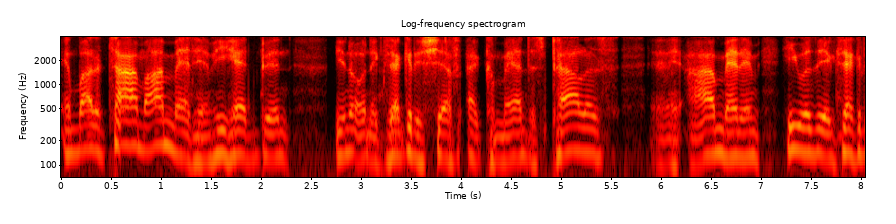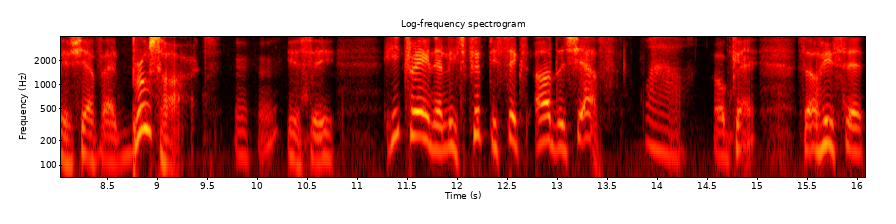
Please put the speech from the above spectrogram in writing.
And by the time I met him, he had been, you know, an executive chef at Commander's Palace. And I met him. He was the executive chef at Broussard's. Mm-hmm. You see, he trained at least 56 other chefs. Wow. Okay. So he said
